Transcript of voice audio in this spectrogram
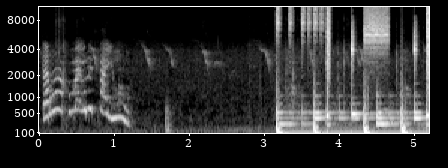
Tara, kumain ulit tayo. Para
